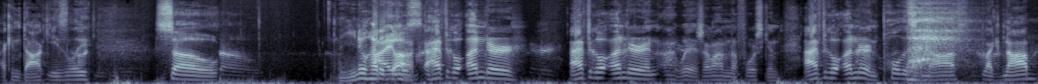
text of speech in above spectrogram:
I can dock easily. So You know how to I dock. was I have to go under. I have to go under and I wish I don't have enough foreskin. I have to go under and pull this knob like knob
